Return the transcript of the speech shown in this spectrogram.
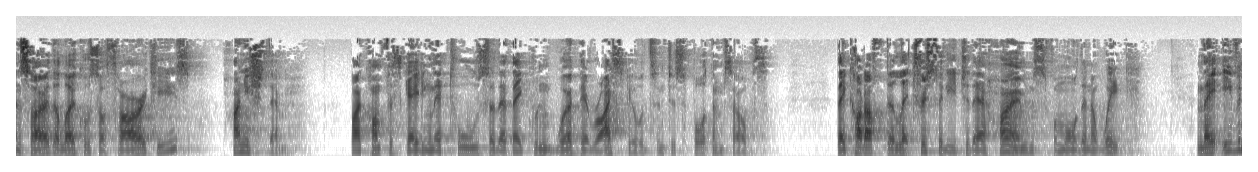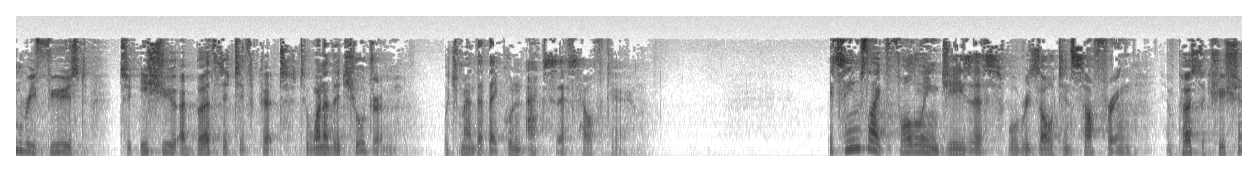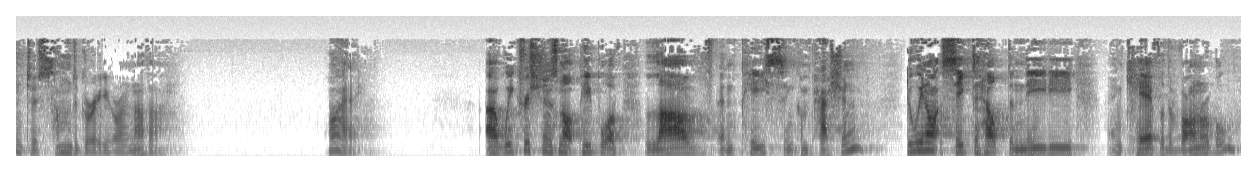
And so the local authorities punished them by confiscating their tools so that they couldn't work their rice fields and to support themselves. They cut off the electricity to their homes for more than a week. And they even refused to issue a birth certificate to one of the children, which meant that they couldn't access healthcare. It seems like following Jesus will result in suffering and persecution to some degree or another. Why? Are we Christians not people of love and peace and compassion? Do we not seek to help the needy and care for the vulnerable?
